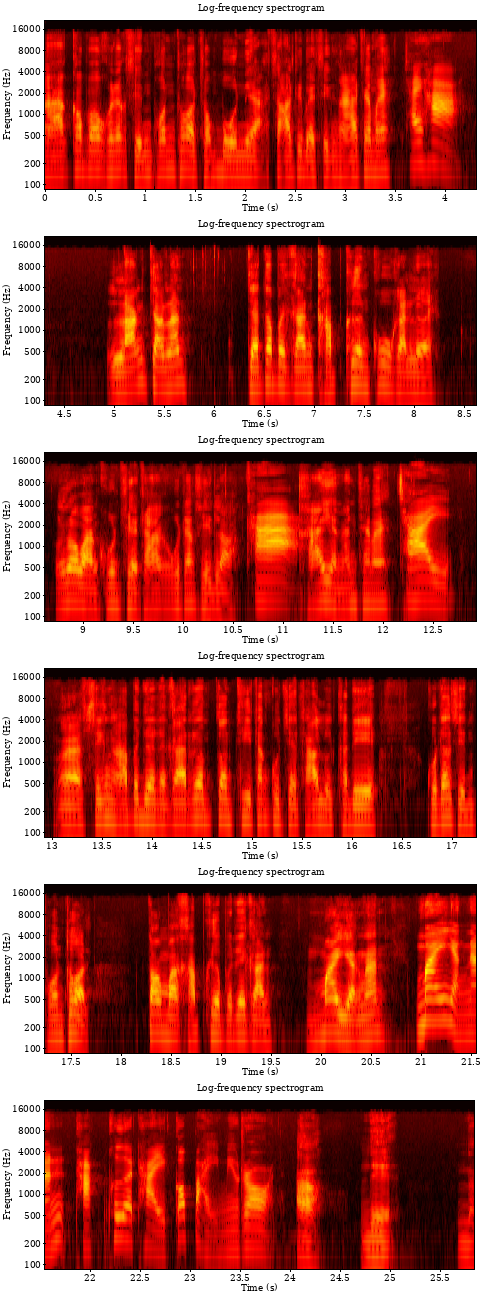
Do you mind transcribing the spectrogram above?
หาก็เพราะคุณทักษิณพ้นโทษสมบูรณ์เนี่ยสามที่สิงหาใช่ไหมใช่ค่ะ หลังจากนั้นจะต้องเป็นการขับเคลื่อนคู่กันเลย ระหว่างคุณเศรษฐากับคุณทักษิณเหรอค่ะ คล้ายอย่างนั้นใช่ไหมใช่ เอ่อสิงหาเป็นเดือนในการเริ่มต้นที่ทั้งคุณเศรษฐาหลุดคดี คุณทักษิณพ้นโทษ ต้องมาขับเคลื่อนไปด้วยกัน ไม่อย่างนั้นไม่อย่างนั้นพักเพื่อไทยก็ไปไม่รอด อ้าวนี่ไหน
